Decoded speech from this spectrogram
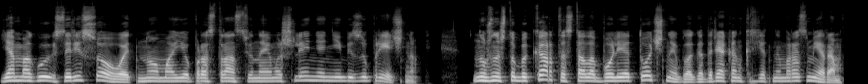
Я могу их зарисовывать, но мое пространственное мышление не безупречно. Нужно, чтобы карта стала более точной благодаря конкретным размерам.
